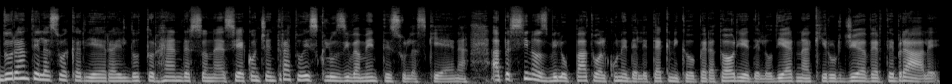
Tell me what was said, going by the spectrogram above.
Durante la sua carriera il dottor Henderson si è concentrato esclusivamente sulla schiena. Ha persino sviluppato alcune delle tecniche operatorie dell'odierna chirurgia vertebrale,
